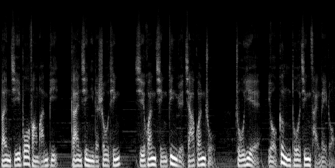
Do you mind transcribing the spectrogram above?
本集播放完毕，感谢您的收听，喜欢请订阅加关注，主页有更多精彩内容。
